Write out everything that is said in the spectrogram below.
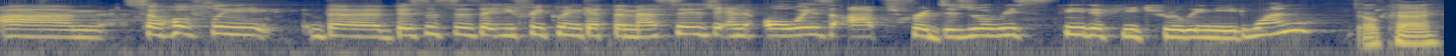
Um, so hopefully the businesses that you frequent get the message and always opt for a digital receipt if you truly need one. okay.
